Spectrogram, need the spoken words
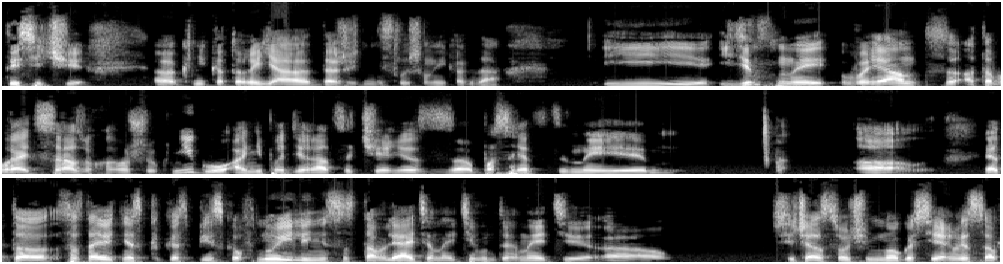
тысячи э, книг, которые я даже не слышал никогда. И единственный вариант отобрать сразу хорошую книгу, а не продираться через посредственные а, это составить несколько списков, ну или не составлять, а найти в интернете. А, сейчас очень много сервисов,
